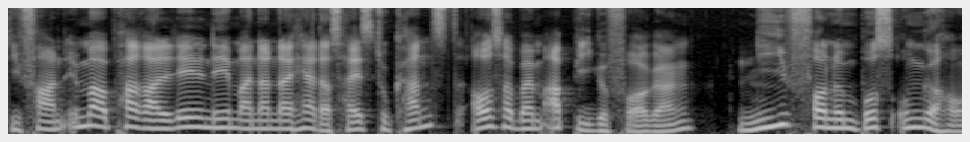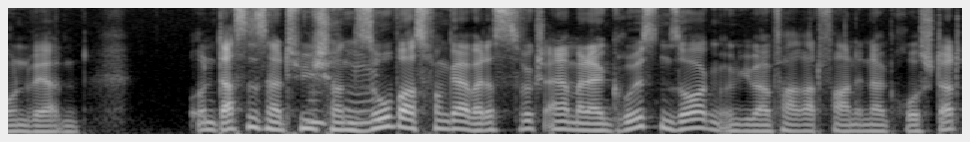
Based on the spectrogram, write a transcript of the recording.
Die fahren immer parallel nebeneinander her. Das heißt, du kannst außer beim Abbiegevorgang nie von einem Bus umgehauen werden. Und das ist natürlich okay. schon sowas von geil, weil das ist wirklich einer meiner größten Sorgen irgendwie beim Fahrradfahren in der Großstadt,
